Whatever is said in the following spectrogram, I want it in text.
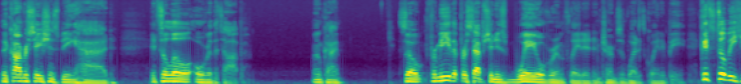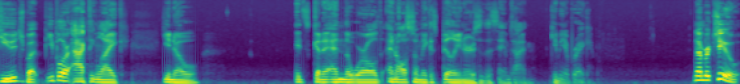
the conversation is being had, it's a little over the top. Okay. So for me, the perception is way overinflated in terms of what it's going to be. It could still be huge, but people are acting like, you know, it's going to end the world and also make us billionaires at the same time. Give me a break. Number two,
